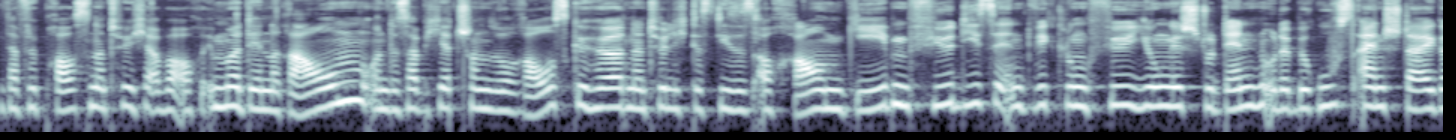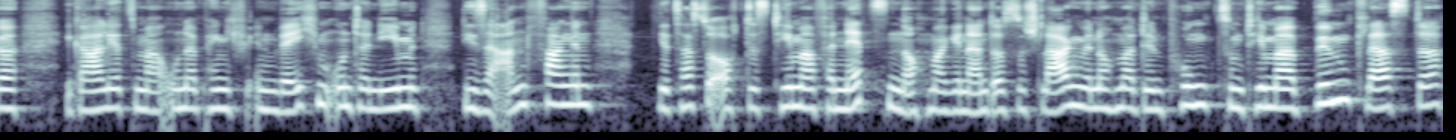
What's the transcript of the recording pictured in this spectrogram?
Dafür brauchst du natürlich aber auch immer den Raum und das habe ich jetzt schon so rausgehört, natürlich, dass dieses auch Raum geben für diese Entwicklung, für junge Studenten oder Berufseinsteiger, egal jetzt mal unabhängig in welchem Unternehmen diese anfangen, Jetzt hast du auch das Thema Vernetzen nochmal genannt. Also schlagen wir nochmal den Punkt zum Thema BIM-Cluster,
